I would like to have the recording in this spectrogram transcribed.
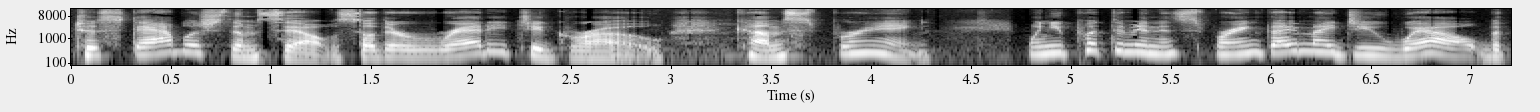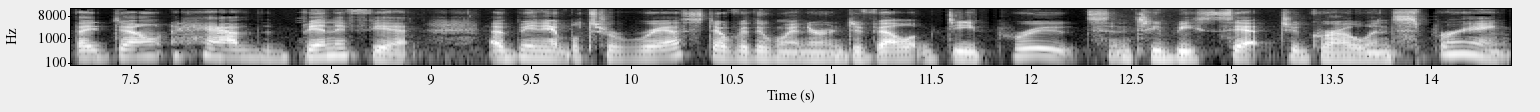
to establish themselves so they're ready to grow come spring. When you put them in in spring, they may do well, but they don't have the benefit of being able to rest over the winter and develop deep roots and to be set to grow in spring.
